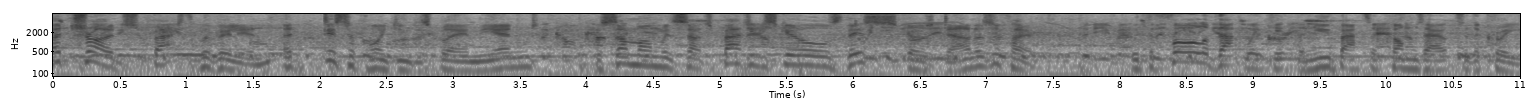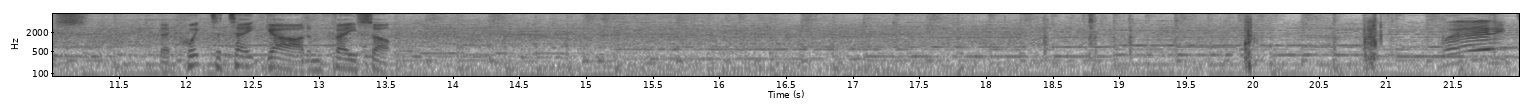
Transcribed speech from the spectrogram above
A trudge back to the pavilion. A disappointing display in the end. For someone with such batting skills, this goes down as a failure. With the fall of that wicket, the new batter comes out to the crease. They're quick to take guard and face up. Wait.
